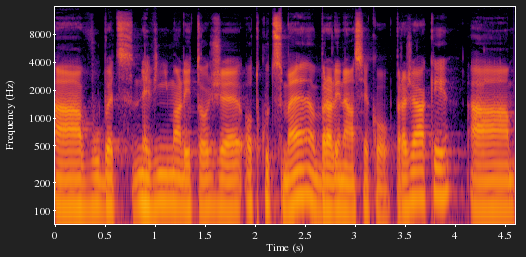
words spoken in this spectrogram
a vůbec nevnímali to, že odkud jsme, brali nás jako Pražáky a,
